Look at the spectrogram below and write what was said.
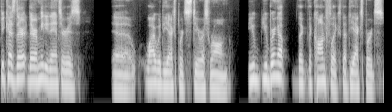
Because their their immediate answer is, uh, why would the experts steer us wrong? You you bring up the the conflict that the experts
